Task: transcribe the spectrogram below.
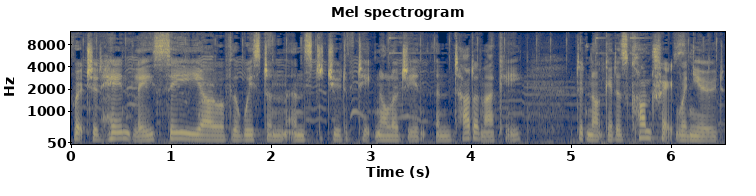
Richard Handley, CEO of the Western Institute of Technology in Taranaki, did not get his contract renewed.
